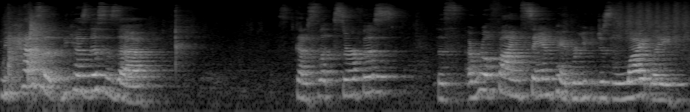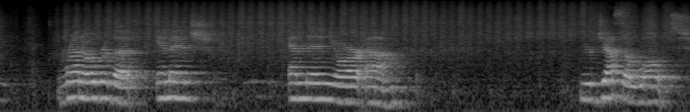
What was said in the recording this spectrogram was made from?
because of, because this is a, it's got a slick surface, this, a real fine sandpaper, you can just lightly run over the image and then your, um, your gesso won't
